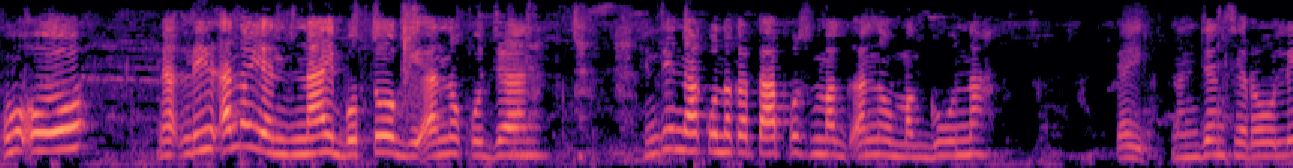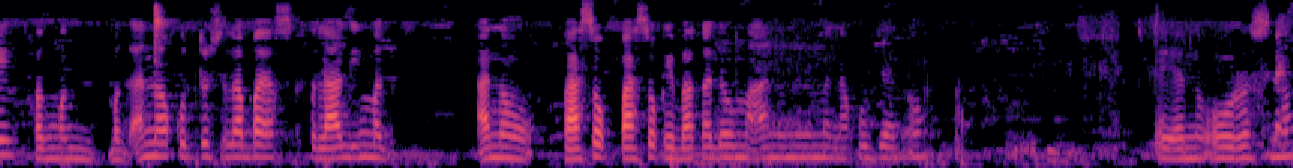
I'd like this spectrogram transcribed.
Oo. Na, li, ano yan, nay, butog, ano ko dyan. Hindi na ako nakatapos mag, ano, magguna. Kay, nandyan si Rolly. Pag mag, mag ano ako to sa labas, palaging mag, ano, pasok, pasok. Kay baka daw maano na naman ako dyan, oh. Kay ano oras na?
